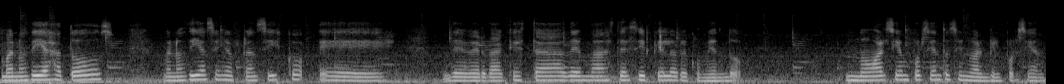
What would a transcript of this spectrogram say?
Buenos días a todos. Buenos días, señor Francisco. Eh, de verdad que está de más decir que lo recomiendo no al 100%, sino al 1000%.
